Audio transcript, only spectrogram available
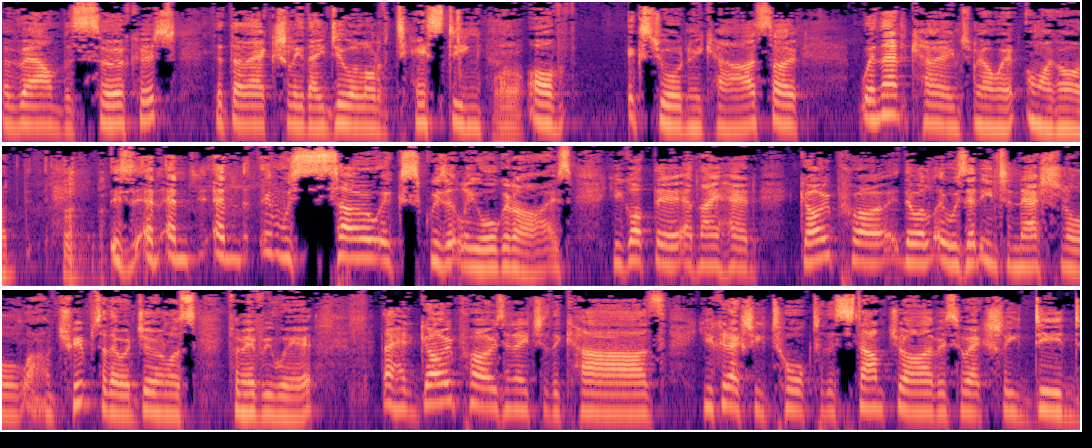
around the circuit. That they actually they do a lot of testing Wow. of extraordinary cars. So when that came to me, I went, "Oh my god!" this, and, and and it was so exquisitely organised. You got there, and they had GoPro. There were, it was an international um, trip, so there were journalists from everywhere. They had GoPros in each of the cars. You could actually talk to the stunt drivers who actually did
